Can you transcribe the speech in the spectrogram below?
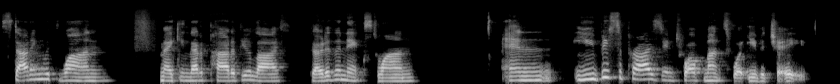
starting with one, making that a part of your life. Go to the next one, and you'd be surprised in twelve months what you've achieved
